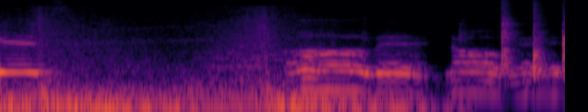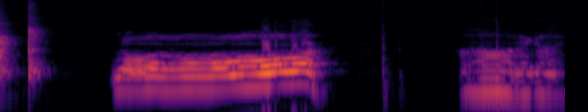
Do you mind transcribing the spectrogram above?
is. Oh, man. No. man. No. Oh my god.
